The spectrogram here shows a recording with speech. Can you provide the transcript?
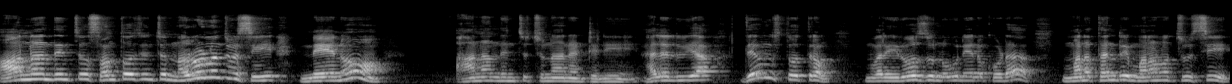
ఆనందించు సంతోషించు నరులను చూసి నేను ఆనందించుచున్నానంటిని. హల్లెలూయా. దేవుని స్తోత్రం. మరి ఈరోజు నువ్వు నేను కూడా మన తండ్రి మనను చూసి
